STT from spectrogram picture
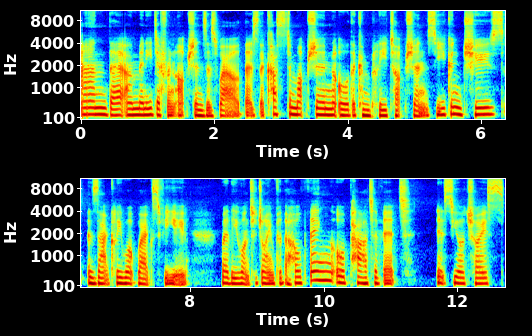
and there are many different options as well. There's the custom option or the complete option. So you can choose exactly what works for you, whether you want to join for the whole thing or part of it. It's your choice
